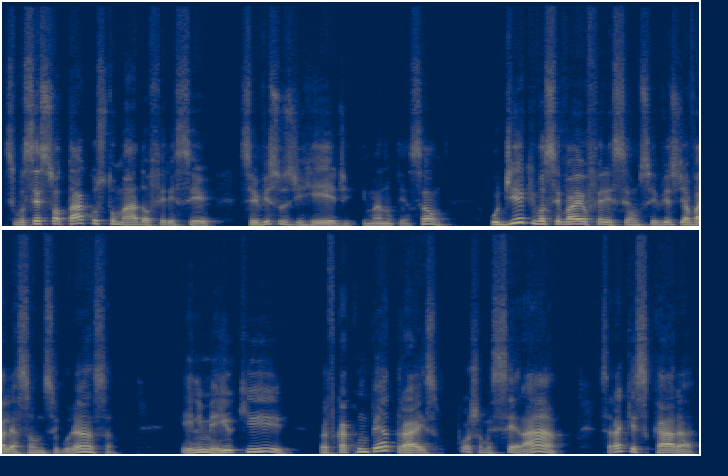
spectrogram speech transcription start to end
se você só está acostumado a oferecer serviços de rede e manutenção, o dia que você vai oferecer um serviço de avaliação de segurança, ele meio que vai ficar com o pé atrás. Poxa, mas será? Será que esse cara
